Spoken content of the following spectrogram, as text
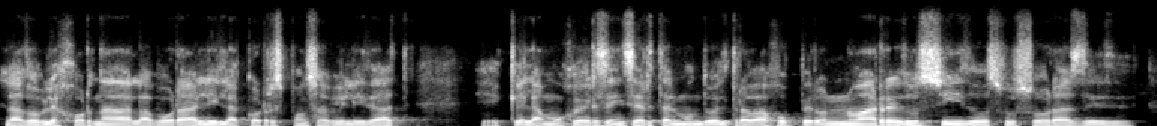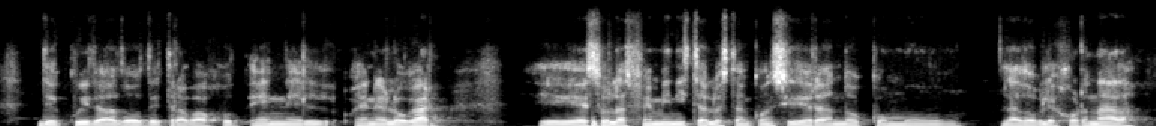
la doble jornada laboral y la corresponsabilidad. eh, que la mujer se inserta al mundo del trabajo, pero no ha reducido sus horas de, cuidado, de trabajo en el, en el hogar. Eh, eso las feministas lo están considerando como la doble jornada.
